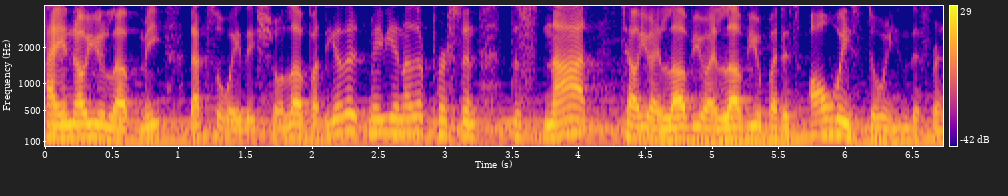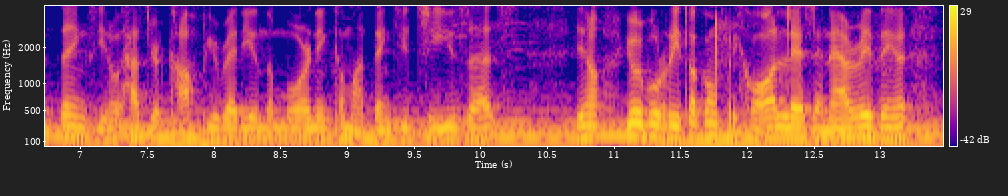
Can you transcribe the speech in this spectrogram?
I know you love me. That's the way they show love. But the other, maybe another person does not tell you, I love you, I love you, but it's always doing different things. You know, has your coffee ready in the morning. Come on, thank you, Jesus. You know, your burrito con frijoles and everything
